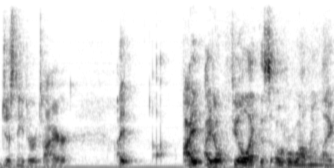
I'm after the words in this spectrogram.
just need to retire. I, I, I don't feel like this overwhelming like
